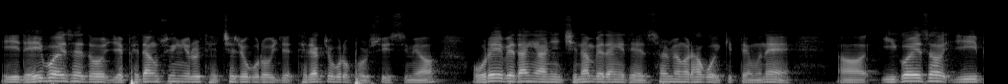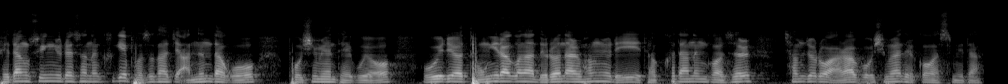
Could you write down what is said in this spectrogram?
이 네이버에서도 이제 배당 수익률을 대체적으로 이제 대략적으로 볼 수 있으며 올해의 배당이 아닌 지난 배당에 대해서 설명을 하고 있기 때문에 어, 이거에서 이 배당 수익률에서는 크게 벗어나지 않는다고 보시면 되고요. 오히려 동일하거나 늘어날 확률이 더 크다는 것을 참조로 알아보시면 될 것 같습니다.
